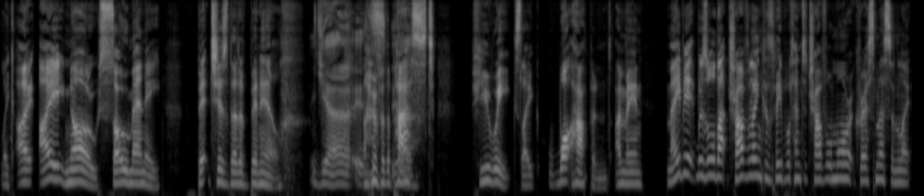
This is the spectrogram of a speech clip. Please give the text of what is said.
Like I, I know so many bitches that have been ill Yeah. It's, over the yeah. past few weeks. Like, what happened? I mean, maybe it was all that traveling because people tend to travel more at Christmas, and like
